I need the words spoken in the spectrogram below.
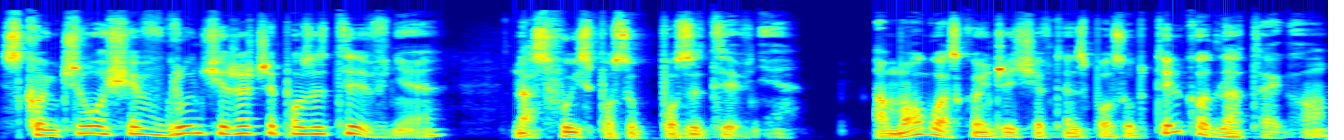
skończyło się w gruncie rzeczy pozytywnie, na swój sposób pozytywnie. A mogła skończyć się w ten sposób tylko dlatego,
